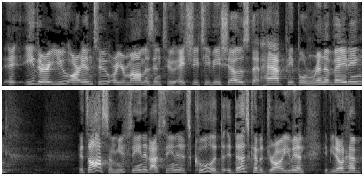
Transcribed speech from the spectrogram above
Either you are into or your mom is into HGTV shows that have people renovating. It's awesome. You've seen it. I've seen it. It's cool. It, it does kind of draw you in. If you don't have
